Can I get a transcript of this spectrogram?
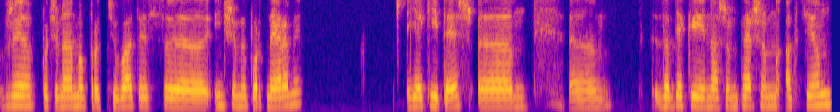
вже починаємо працювати з іншими партнерами, які теж завдяки нашим першим акціям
